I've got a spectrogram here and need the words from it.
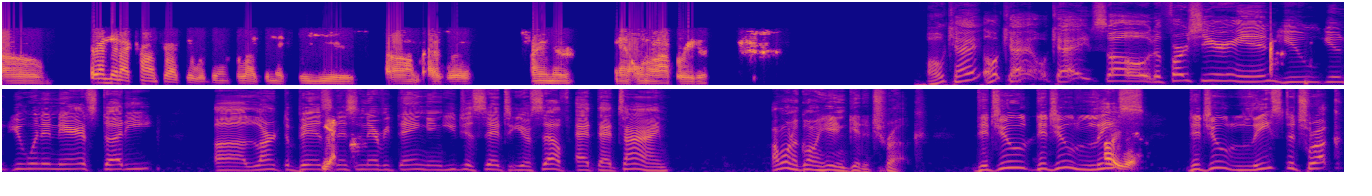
Um, and then I contracted with them for like the next three years um, as a trainer and owner operator. Okay, okay, okay. So the first year in, you you you went in there, studied, uh, learned the business and everything, and you just said to yourself at that time, "I want to go ahead and get a truck." Did you did you lease? Oh, yeah. Did you lease the truck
